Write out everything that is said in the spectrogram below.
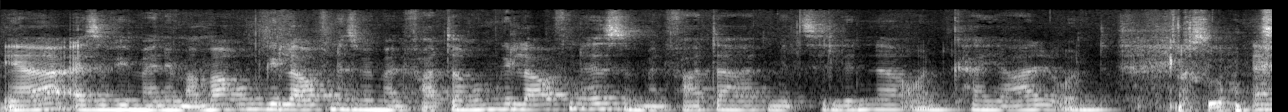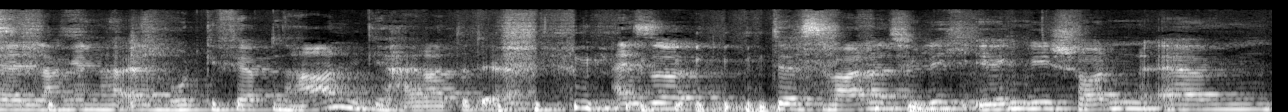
Ja, also wie meine Mama rumgelaufen ist, wie mein Vater rumgelaufen ist. Und mein Vater hat mit Zylinder und Kajal und so. äh, langen, äh, rot gefärbten Haaren geheiratet. Er. Also das war natürlich irgendwie schon, ähm,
